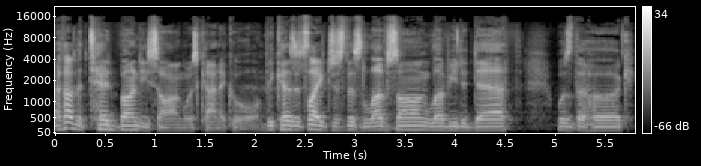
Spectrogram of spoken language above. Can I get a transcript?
I thought the Ted Bundy song was kind of cool because it's like just this love song, "Love You to Death" was the hook,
